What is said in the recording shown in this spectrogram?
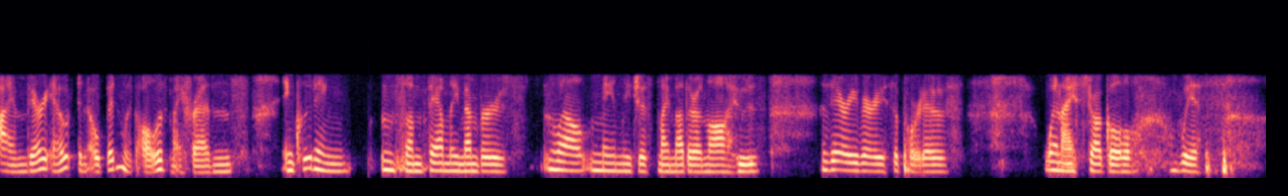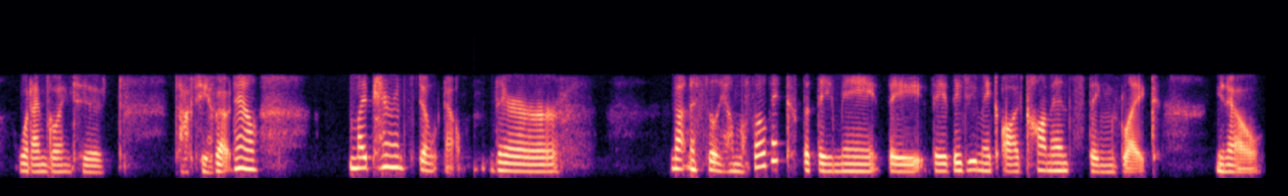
I'm very out and open with all of my friends, including some family members, well, mainly just my mother in law, who's very, very supportive when I struggle with what I'm going to talk to you about now, my parents don't know. They're not necessarily homophobic, but they may they they they do make odd comments, things like, you know,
